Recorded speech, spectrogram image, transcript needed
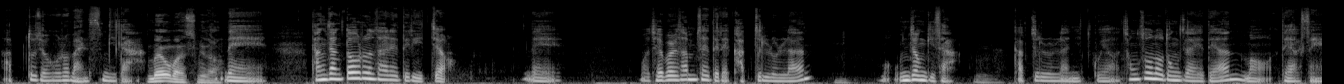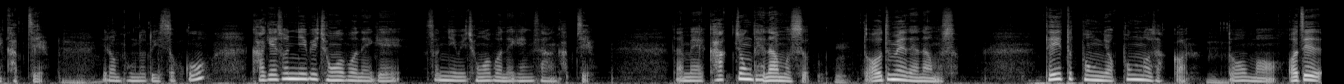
압도적으로 많습니다. 매우 많습니다. 네. 당장 떠오른 사례들이 있죠. 네. 뭐 재벌 3세들의 갑질 논란, 뭐 운전기사 갑질 논란 있고요. 청소노동자에 대한 뭐 대학생의 갑질 이런 폭로도 있었고 가게 손님이 종업원에게 손님이 종업원에게 행사한 갑질. 그다음에 각종 대나무 숲, 또 어둠의 대나무 숲, 데이트 폭력 폭로 사건, 또뭐 어제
